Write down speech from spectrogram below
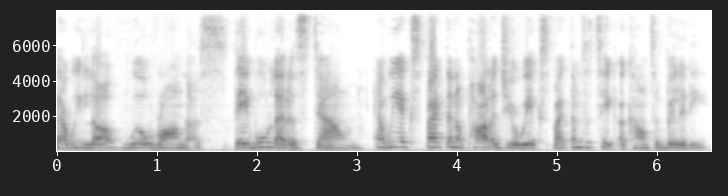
that we love will wrong us. They will let us down. And we expect an apology or we expect them to take accountability.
